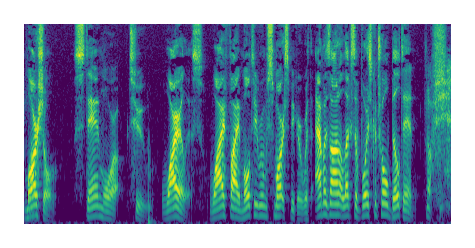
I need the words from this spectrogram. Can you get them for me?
Marshall Stanmore 2 wireless Wi-Fi multi-room smart speaker with Amazon Alexa voice control built in. oh, shit.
